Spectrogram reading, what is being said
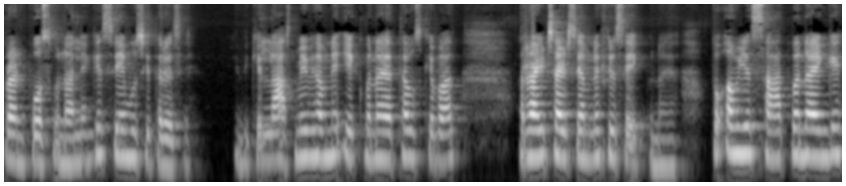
फ्रंट पोस्ट बना लेंगे। सेम उसी तरह से। देखिए लास्ट में भी हमने एक बनाया था, उसके बाद राइट साइड से हमने फिर से एक बनाया। तो अब ये सात बनाएँगे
